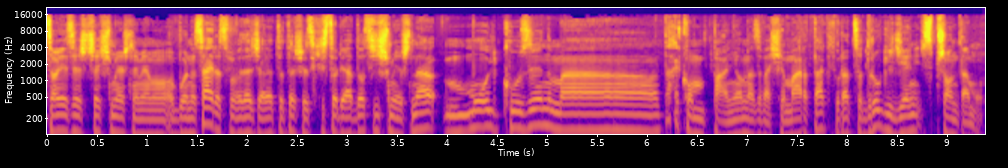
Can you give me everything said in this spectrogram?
Co jest jeszcze śmieszne, miałem o Buenos Aires powiedzieć, ale to też jest historia dosyć śmieszna. Mój kuzyn ma taką panią, nazywa się Marta, która co drugi dzień sprząta mu.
